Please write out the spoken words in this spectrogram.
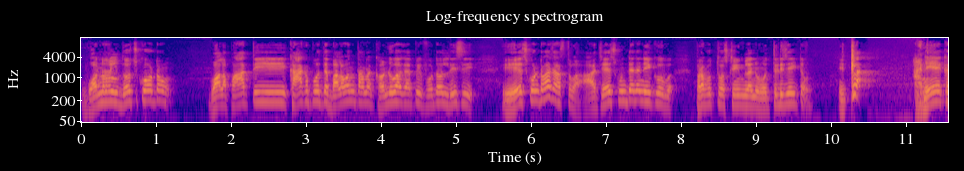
వనరులు దోచుకోవటం వాళ్ళ పార్టీ కాకపోతే బలవంతాన కండువా కప్పి ఫోటోలు తీసి వేసుకుంటావా చేస్తావా? ఆ చేసుకుంటేనే నీకు ప్రభుత్వ స్కీమ్లను ఒత్తిడి చేయటం. ఇట్లా అనేక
